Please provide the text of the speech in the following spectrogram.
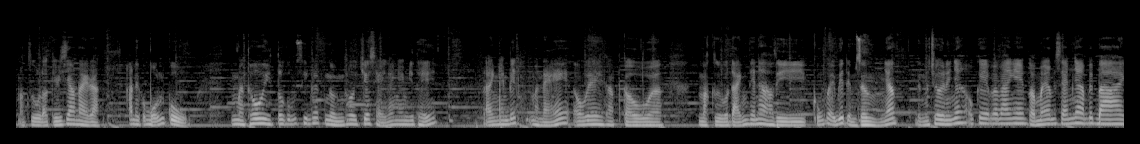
Mặc dù là cái video này là ăn được có bốn củ. Nhưng mà thôi, tôi cũng xin phép ngừng thôi Chia sẻ cho anh em như thế là anh em biết mà né. Ok gặp cầu ờ, mặc dù đánh thế nào thì cũng phải biết điểm dừng nhá. Đừng có chơi nữa nhá. Ok bye bye anh em. Cảm ơn em xem nhá. Bye bye.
